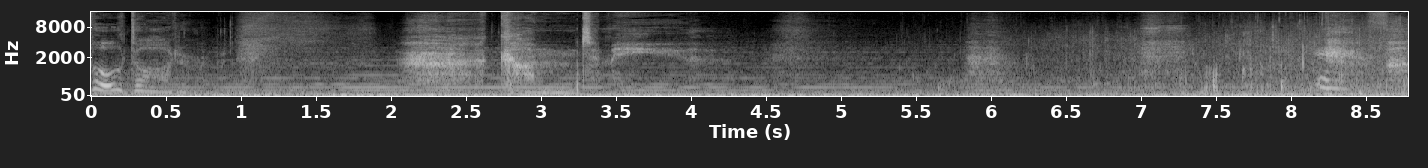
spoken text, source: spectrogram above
Beautiful daughter. Come to me. Eva...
